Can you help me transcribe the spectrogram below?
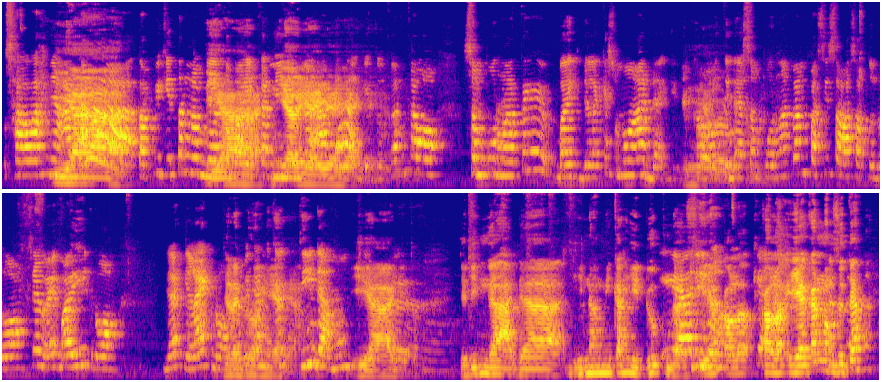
salahnya Iya. ada, tapi kita ngambil Iya, kebaikannya iya, juga iya, ada iya, iya, gitu iya. kan. Kalau sempurna teh baik jeleknya semua ada gitu. Iya, kalau iya, tidak sempurna kan pasti salah satu doang sih baik baik doang. Jelek jelek doang, Jelek tapi doang, kan iya, itu iya. tidak mungkin. Iya, gitu. Jadi nggak ada dinamika hidup Iya, nggak sih ya kalau kalau iya kan maksudnya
